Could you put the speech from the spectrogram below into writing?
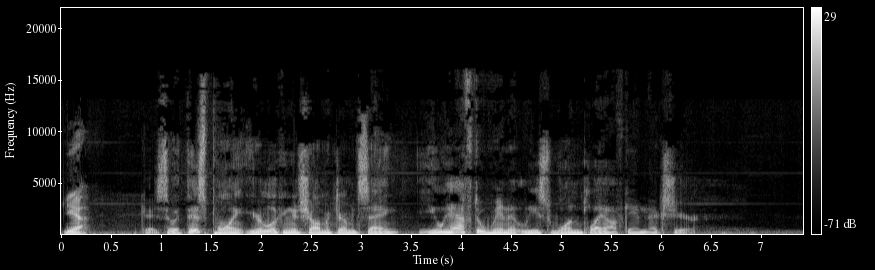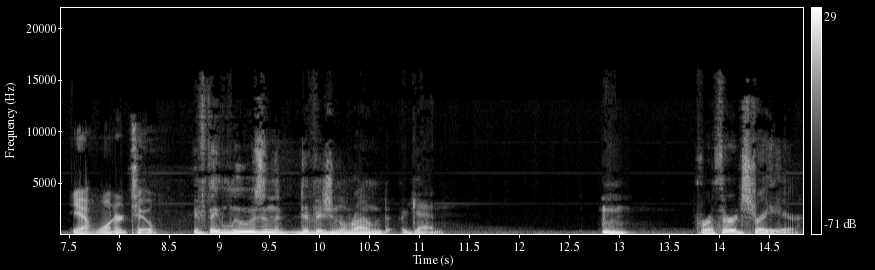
Yeah. Okay, so at this point, you're looking at Sean McDermott saying you have to win at least one playoff game next year. Yeah, one or two. If they lose in the divisional round again for a third straight year,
